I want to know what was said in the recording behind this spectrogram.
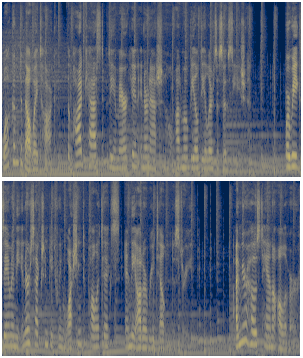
Welcome to Beltway Talk, the podcast of the American International Automobile Dealers Association, where we examine the intersection between Washington politics and the auto retail industry. I'm your host, Hannah Oliver.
